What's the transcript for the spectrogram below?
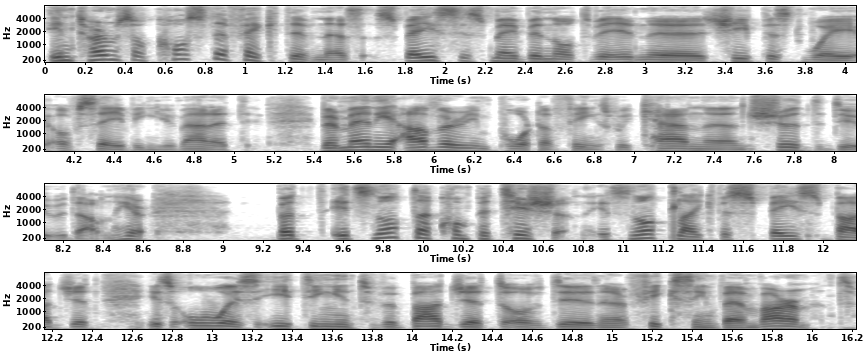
in terms of cost effectiveness, space is maybe not the cheapest way of saving humanity. There are many other important things we can and should do down here. But it's not a competition. It's not like the space budget is always eating into the budget of the, you know, fixing the environment.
